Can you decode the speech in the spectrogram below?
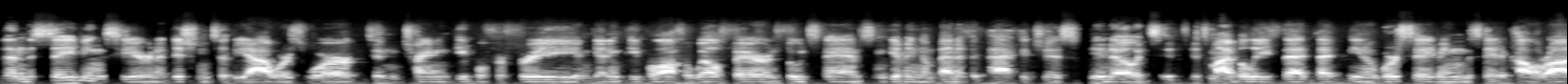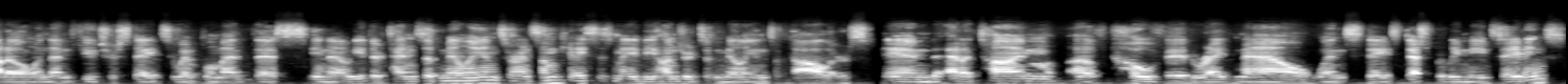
then the savings here, in addition to the hours worked and training people for free and getting people off of welfare and food stamps and giving them benefit packages, you know, it's, it's, it's my belief that, that, you know, we're saving the state of Colorado and then future states who implement this, you know, either tens of millions or in some cases, maybe hundreds of millions of dollars. And at a time of COVID right now, when states desperately need savings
